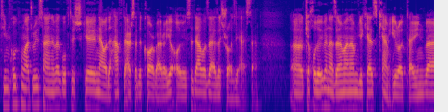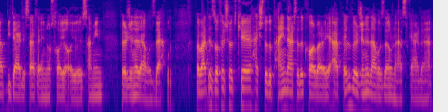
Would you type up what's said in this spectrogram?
تیم کوک اومد روی صحنه و گفتش که 97 درصد کاربرای آی او 12 ازش راضی هستن. که خدایی به نظر منم یکی از کم ایرادترین و بی دردسرترین نسخه های آی همین version 12 بود. و بعد اضافه شد که 85 درصد کاربرای اپل version 12 رو نصب کردن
